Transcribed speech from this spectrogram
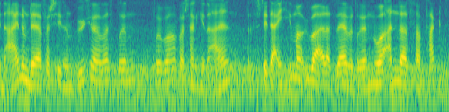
in einem der verschiedenen Bücher was drin drüber, wahrscheinlich in allen. Das steht da eigentlich immer überall dasselbe drin, nur anders verpackt.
